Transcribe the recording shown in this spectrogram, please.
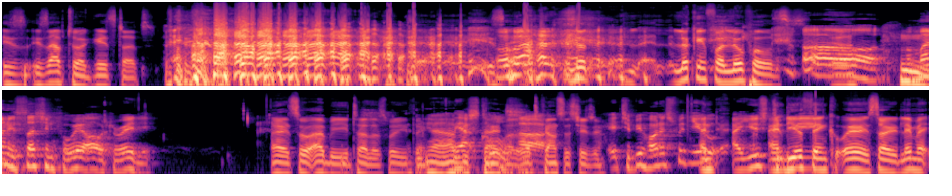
is is up to a great start. He's- What? look, l- looking for loopholes. Oh, my Hmm. man is searching for way out already. All right, so Abby, tell us what do you think? yeah, I'll Yeah, starts. cool. What, what Uh, counts as cheating? Eh, to be honest with you, And- I used to. And do you think? Wait, wait, sorry. Let me.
